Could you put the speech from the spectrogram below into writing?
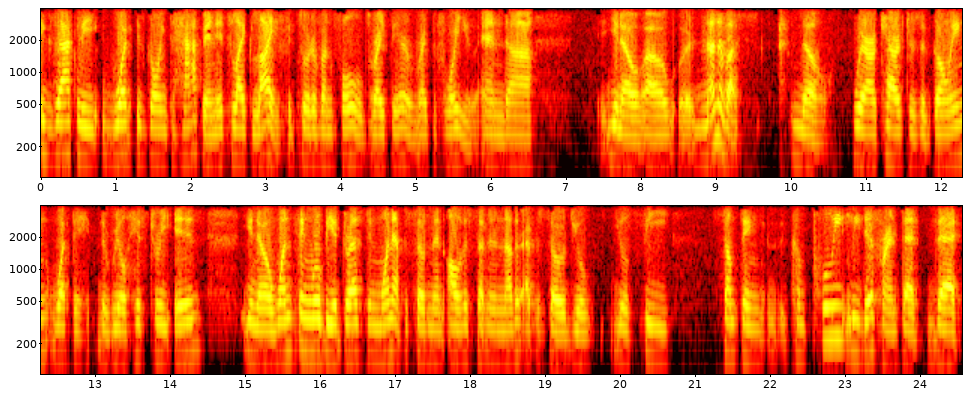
exactly what is going to happen, it's like life. It sort of unfolds right there, right before you, and uh, you know, uh, none of us know where our characters are going, what the the real history is. You know, one thing will be addressed in one episode, and then all of a sudden, in another episode, you'll you'll see something completely different that that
